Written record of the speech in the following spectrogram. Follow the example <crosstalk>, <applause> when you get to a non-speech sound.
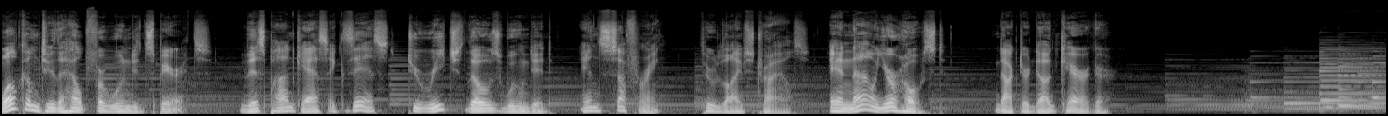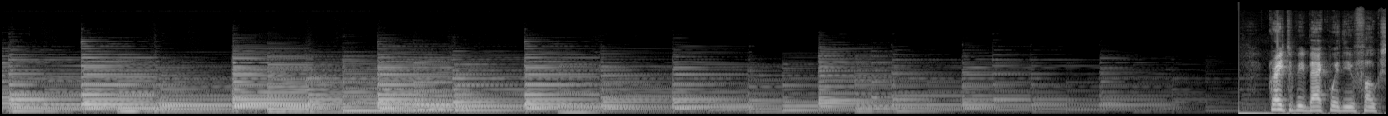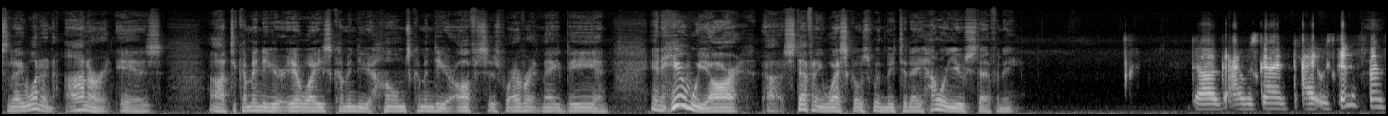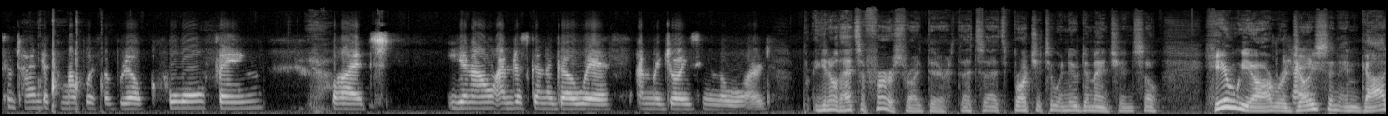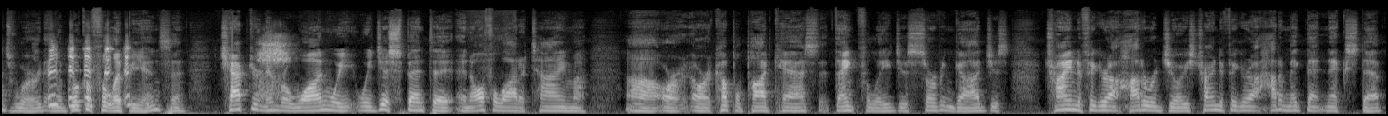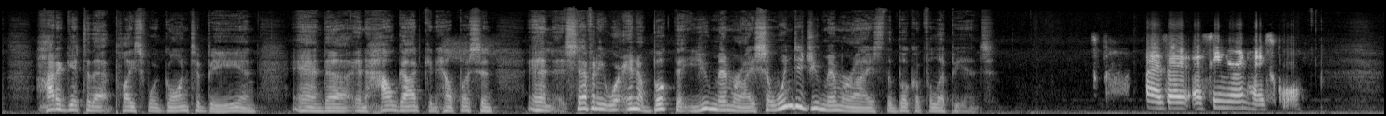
Welcome to the Help for Wounded Spirits. This podcast exists to reach those wounded and suffering through life's trials. And now, your host, Dr. Doug Carriger. Great to be back with you folks today. What an honor it is uh, to come into your airways, come into your homes, come into your offices, wherever it may be. And, and here we are. Uh, Stephanie Wesco's with me today. How are you, Stephanie? Doug, I was gonna I was gonna spend some time to come up with a real cool thing, yeah. but you know I'm just gonna go with I'm rejoicing in the Lord. You know that's a first right there. That's that's brought you to a new dimension. So here we are rejoicing in God's word in the book of <laughs> Philippians and chapter number one. We we just spent a, an awful lot of time. Uh, uh, or, or a couple podcasts, thankfully, just serving God, just trying to figure out how to rejoice, trying to figure out how to make that next step, how to get to that place we're going to be, and and uh, and how God can help us. And and Stephanie, we're in a book that you memorized. So when did you memorize the book of Philippians? As a, a senior in high school.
